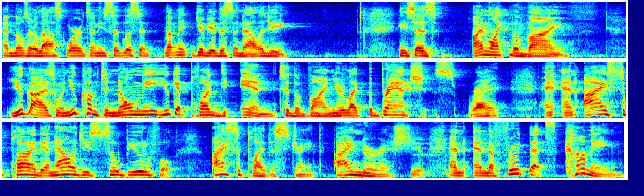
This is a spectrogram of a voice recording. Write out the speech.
And those are last words. And he said, Listen, let me give you this analogy. He says, I'm like the vine. You guys, when you come to know me, you get plugged in to the vine. You're like the branches, right? And, and I supply, the analogy is so beautiful. I supply the strength, I nourish you. And, and the fruit that's coming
